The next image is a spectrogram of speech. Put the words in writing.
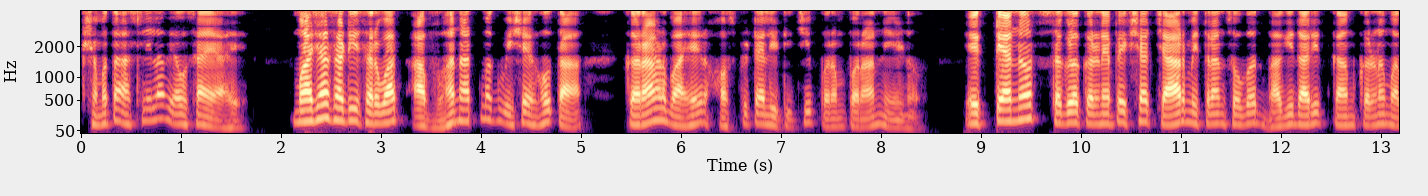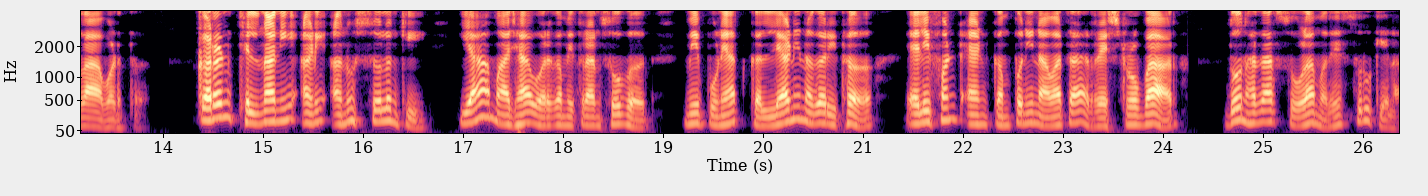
क्षमता असलेला व्यवसाय आहे. माझ्यासाठी सर्वात आव्हानात्मक विषय होता कराडबाहेर हॉस्पिटॅलिटीची परंपरा नेणं. एकट्यानंच सगळं करण्यापेक्षा चार मित्रांसोबत भागीदारीत काम करणं मला आवडतं. करण खिलनानी आणि अनुज सोलंकी या माझ्या वर्गमित्रांसोबत मी पुण्यात कल्याणी नगर इथं एलिफंट अँड कंपनी नावाचा रेस्ट्रो बार दोन हजार सोळामध्ये सुरू केला.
